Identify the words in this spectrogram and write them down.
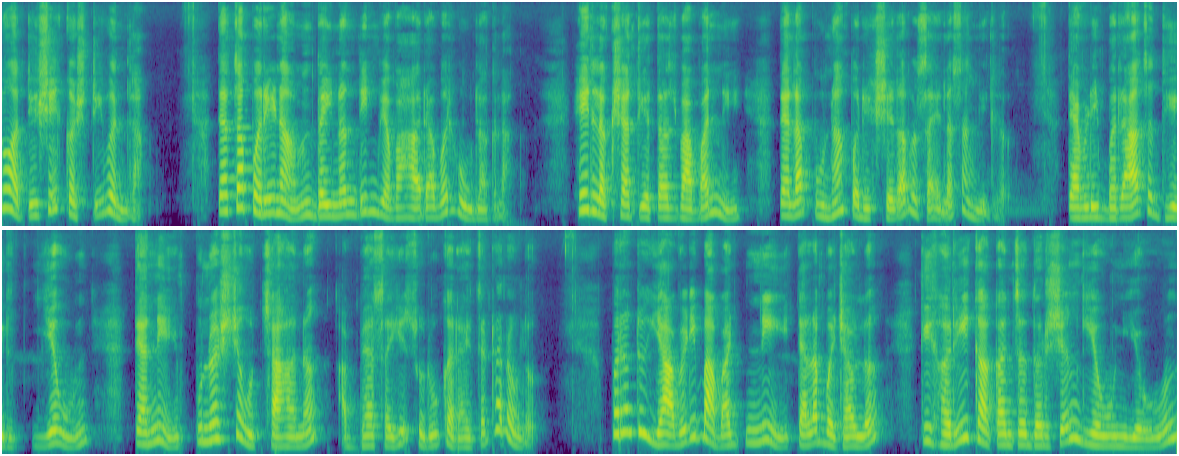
तो अतिशय कष्टी बनला. त्याचा परिणाम दैनंदिन व्यवहारावर होऊ लागला. हे लक्षात येताच बाबांनी त्याला पुन्हा परीक्षेला बसायला सांगितलं. त्यावेळी बराच धीर येऊन त्याने पुनश्च उत्साहानं अभ्यासही सुरू करायचं ठरवलं. परंतु यावेळी बाबांनी त्याला बजावलं की हरी काकांचं दर्शन घेऊन येऊन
